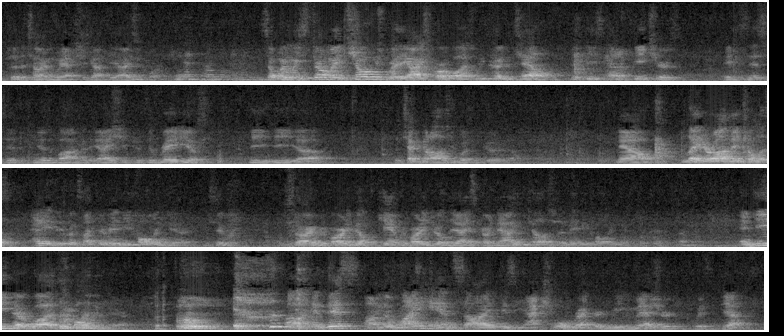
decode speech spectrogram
to the time we actually got the ice core. So when we, when we chose where the ice core was, we couldn't tell that these kind of features existed near the bottom of the ice sheet because the radios, the, the, uh, the technology wasn't good enough. Now, later on, they told us, hey, it looks like there may be folding here. Said, I'm sorry, we've already built the camp, we've already drilled the ice core. Now you tell us there may be folding here? Indeed, there was folding there. Uh, and this, on the right-hand side, is the actual record we measured with depth.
